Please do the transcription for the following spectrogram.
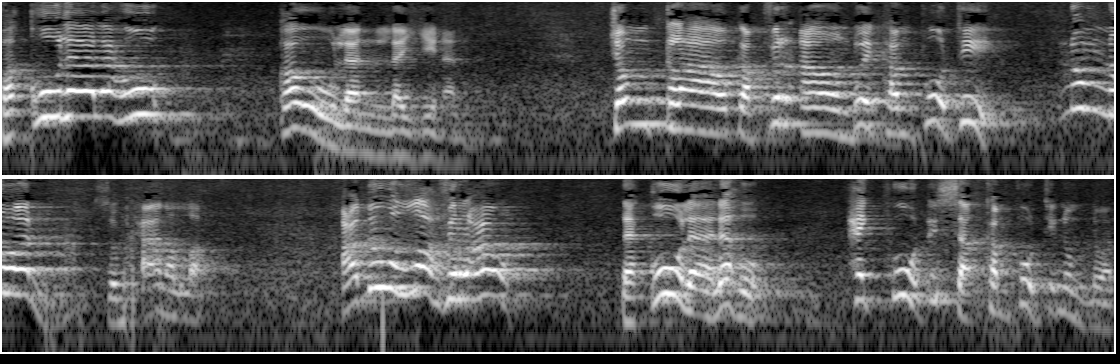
ฟะกูลาละหูกาลันลยนันจงกล่าวกับฟิรอาวนด้วยคำพูดที่ นุ่มนวลสุบฮานัลลอฮ์อาดูอัลลอฮ์ฟิรเอาแต่กูลาละหูให้พูดด้วยสักคำพูดที่นุ่มนวล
